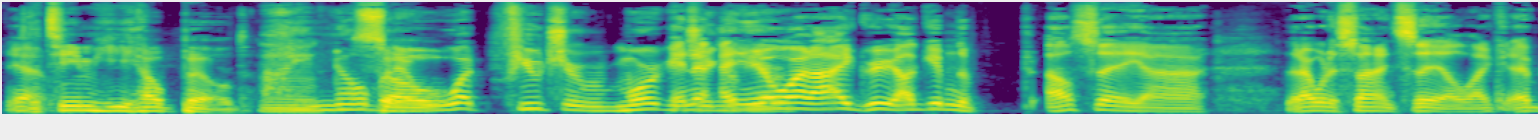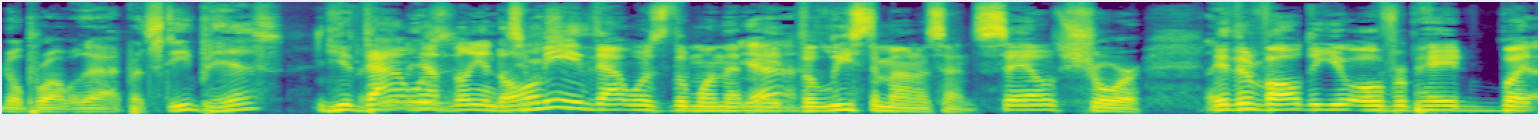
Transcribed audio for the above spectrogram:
Yeah. The team he helped build. I know, So- but what future mortgaging? And, of and you know what? I agree. I'll give him the. I'll say uh, that I would have signed Sale. I, I have no problem with that. But Steve Pearce, Yeah, that and a half was million to me. That was the one that Yeah. made the least amount of sense. Sale, sure. Nathan Eovaldi, you overpaid, but Yeah.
